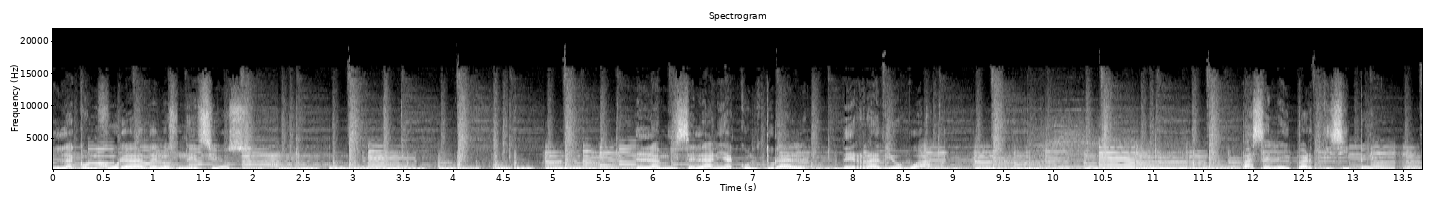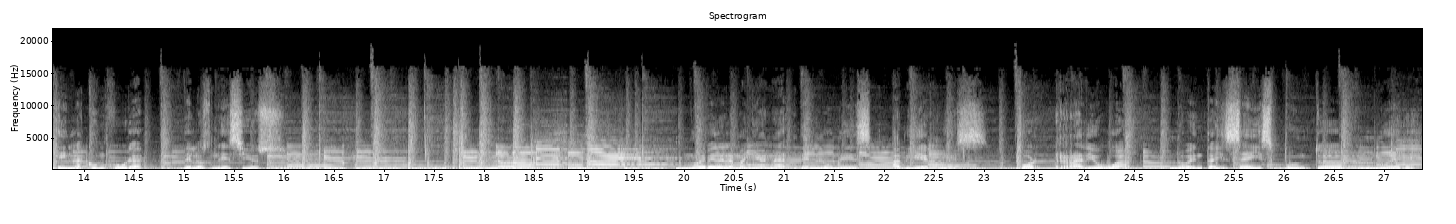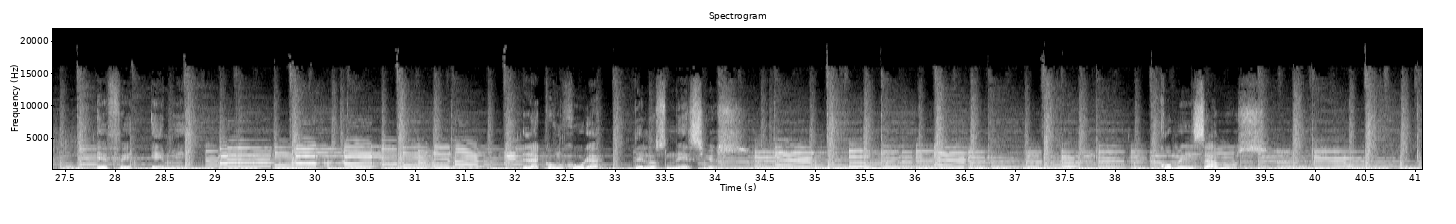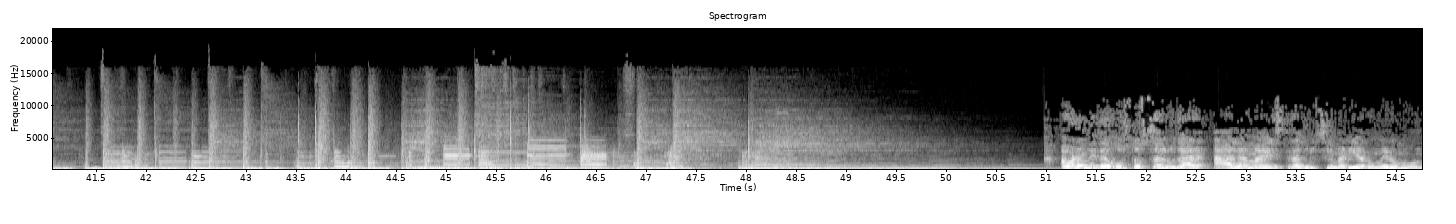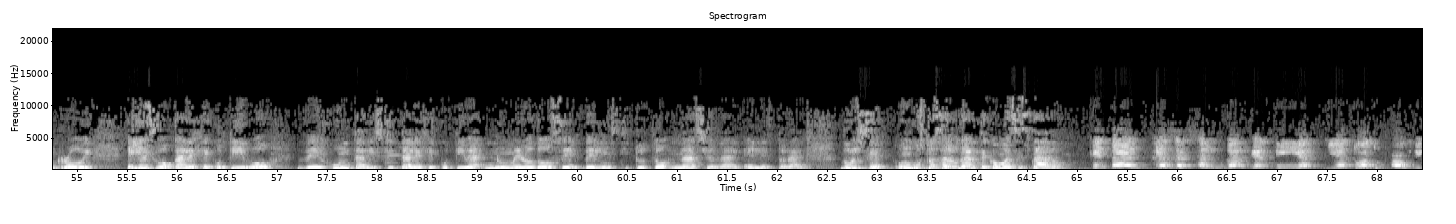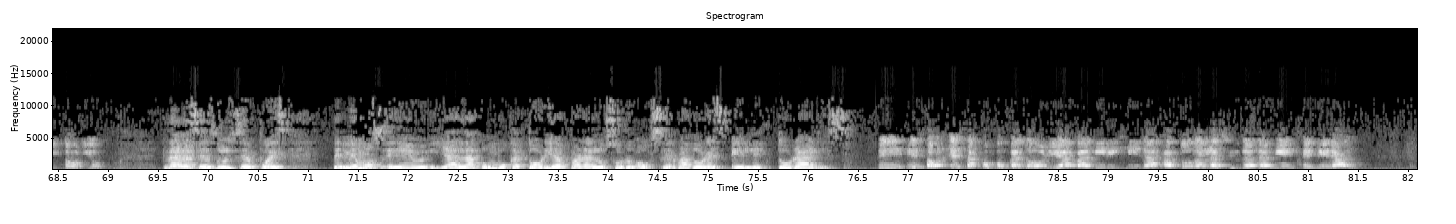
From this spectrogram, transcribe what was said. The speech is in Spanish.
La conjura de los necios. La miscelánea cultural de Radio WAP. Pásele y participe en la conjura de los necios. 9 de la mañana de lunes a viernes por Radio WAP 96.9 FM. La conjura de los necios. Comenzamos. Ahora me da gusto saludar a la maestra Dulce María Romero Monroy. Ella es vocal ejecutivo de Junta Distrital Ejecutiva número 12 del Instituto Nacional Electoral. Dulce, un gusto saludarte. ¿Cómo has estado? ¿Qué tal? Placer saludarte a ti y a tu auditorio. Gracias, Dulce. Pues tenemos eh, ya la convocatoria para los observadores electorales. Esto, esta convocatoria va dirigida a toda la ciudadanía en general.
